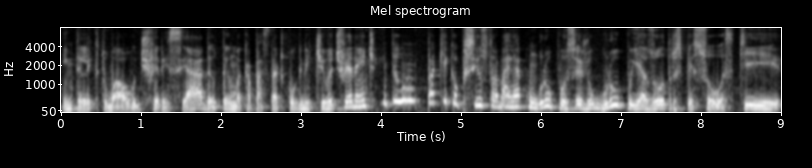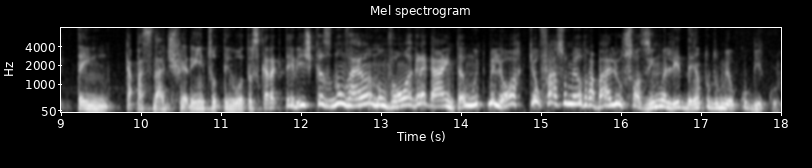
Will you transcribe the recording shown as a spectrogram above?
intelectual diferenciada, eu tenho uma capacidade cognitiva diferente, então que, que eu preciso trabalhar com grupo? Ou seja, o grupo e as outras pessoas que têm capacidades diferentes ou têm outras características não, vai, não vão agregar. Então é muito melhor que eu faça o meu trabalho sozinho ali dentro do meu cubículo.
